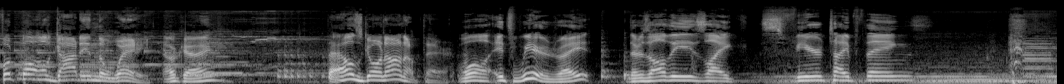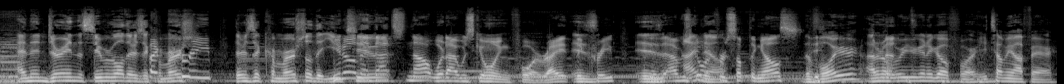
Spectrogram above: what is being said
football got in the way. Okay. What the hell's going on up there? Well, it's weird, right? There's all these, like, sphere type things. And then during the Super Bowl, there's a commercial. creep. There's a commercial that you, You know two, that that's not what I was going for, right? The Is- creep. is- I was I going know. for something else. the voyeur. I don't know No. where you're gonna go for. You tell me off air.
